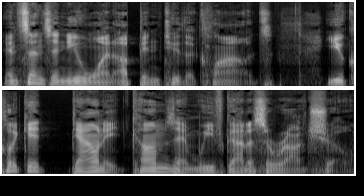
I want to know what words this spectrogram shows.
and sends a new one up into the clouds. You click it, down it comes, and we've got us a rock show.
